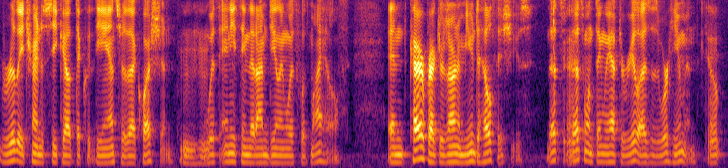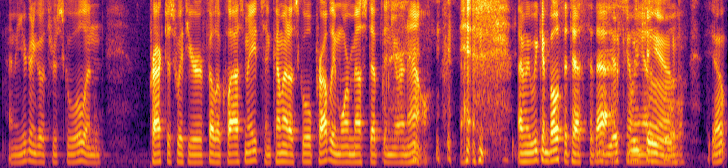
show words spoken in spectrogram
really trying to seek out the the answer to that question mm-hmm. with anything that I'm dealing with with my health. And chiropractors aren't immune to health issues. That's yeah. that's one thing we have to realize is we're human. Yep. I mean, you're going to go through school and practice with your fellow classmates and come out of school probably more messed up than you are now. and, I mean, we can both attest to that. Yes, we can. Yep.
